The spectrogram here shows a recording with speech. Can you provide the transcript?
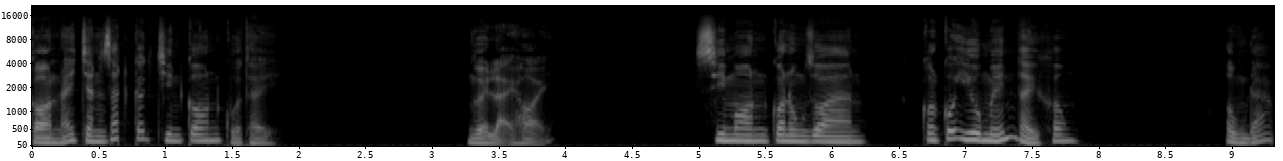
Con hãy chăn dắt các chiên con của thầy. Người lại hỏi: Simon con ông Gioan, con có yêu mến thầy không? Ông đáp:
